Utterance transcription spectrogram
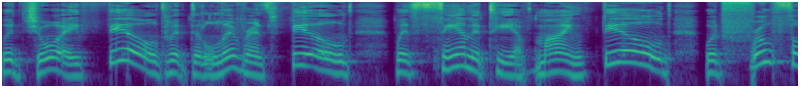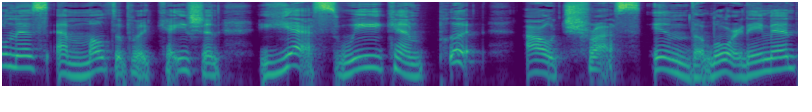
with joy, filled with deliverance, filled with sanity of mind, filled with fruitfulness and multiplication. Yes, we can put our trust in the Lord. Amen.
